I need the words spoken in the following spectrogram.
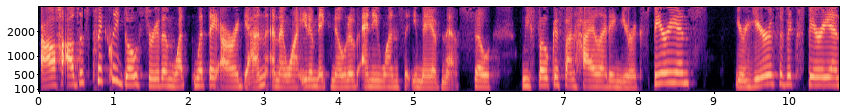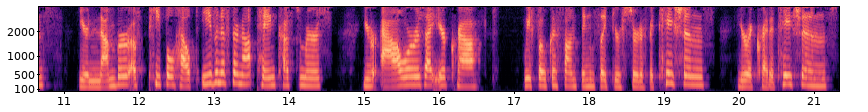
I'll, I'll just quickly go through them, what, what they are again. And I want you to make note of any ones that you may have missed. So we focus on highlighting your experience, your years of experience, your number of people helped, even if they're not paying customers, your hours at your craft. We focus on things like your certifications, your accreditations.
